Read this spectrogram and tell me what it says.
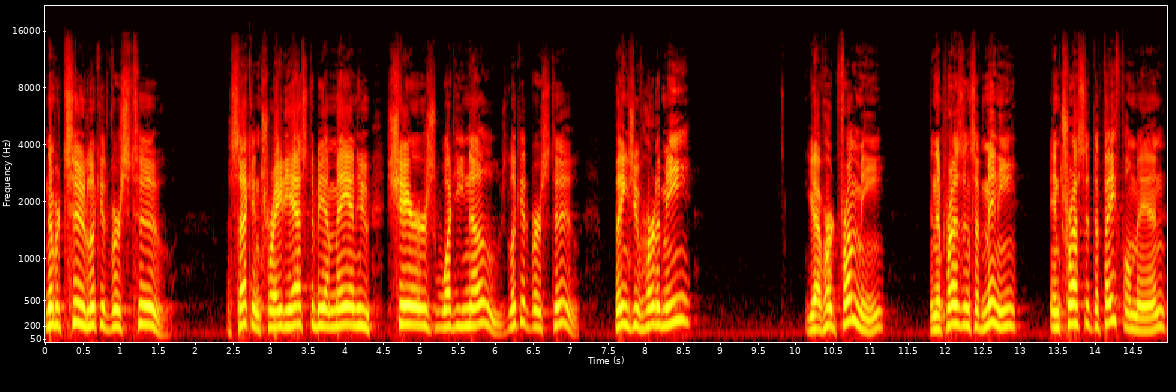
Number two, look at verse 2. The second trait, he has to be a man who shares what he knows. Look at verse 2. Things you've heard of me, you have heard from me in the presence of many, entrusted to faithful men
